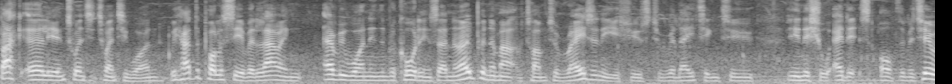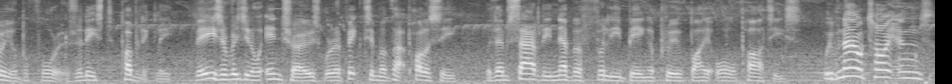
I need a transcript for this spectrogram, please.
Back early in 2021, we had the policy of allowing everyone in the recordings an open amount of time to raise any issues to relating to the initial edits of the material before it was released publicly. These original intros were a victim of that policy with them sadly never fully being approved by all parties. We've now tightened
